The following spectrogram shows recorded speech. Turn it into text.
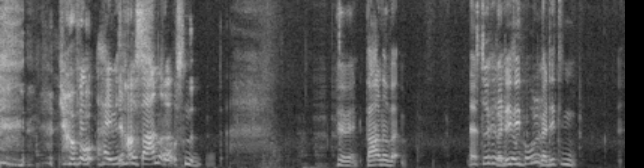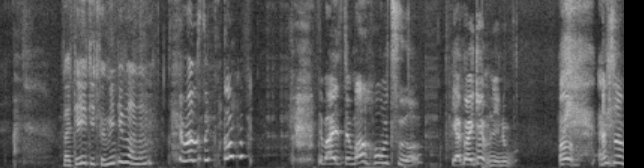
jeg får, har I vist jeg fået barnet op? Sådan et, Øh, barnet var, Hvis du ikke var, det poolen. var det din... Var det dit familiemedlem? Jeg ved ikke det. Det var, det var meget hårde tider. Jeg går igennem lige nu. Og, okay. altså...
